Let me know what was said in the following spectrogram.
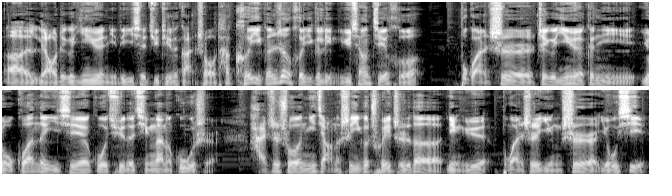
呃聊这个音乐你的一些具体的感受，它可以跟任何一个领域相结合。不管是这个音乐跟你有关的一些过去的情感的故事，还是说你讲的是一个垂直的领域，不管是影视、游戏，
